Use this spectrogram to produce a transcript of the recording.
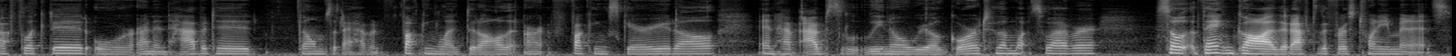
afflicted or uninhabited films that I haven't fucking liked at all that aren't fucking scary at all and have absolutely no real gore to them whatsoever. So thank God that after the first 20 minutes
